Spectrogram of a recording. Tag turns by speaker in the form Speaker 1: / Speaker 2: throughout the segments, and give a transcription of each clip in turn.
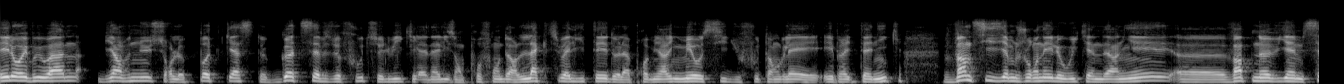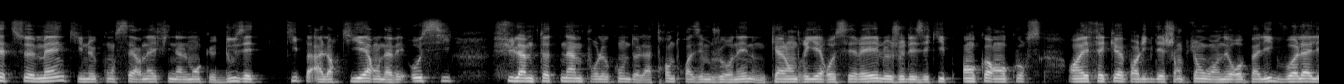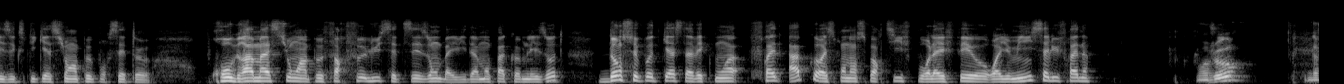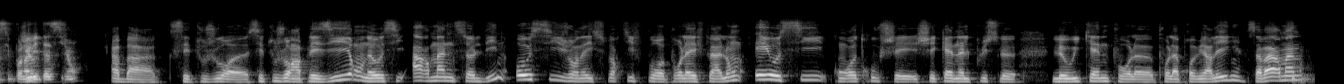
Speaker 1: Hello everyone, bienvenue sur le podcast God Save the Foot, celui qui analyse en profondeur l'actualité de la première ligue, mais aussi du foot anglais et, britannique. 26e journée le week-end dernier, euh, 29e cette semaine, qui ne concernait finalement que 12 équipes, alors qu'hier on avait aussi Fulham-Tottenham pour le compte de la 33e journée, donc calendrier resserré, le jeu des équipes encore en course en FA Cup, en Ligue des Champions ou en Europa League. Voilà les explications un peu pour cette... Euh, programmation un peu farfelue cette saison, bah évidemment pas comme les autres. Dans ce podcast avec moi, Fred App, correspondant sportif pour l'AFP au Royaume-Uni. Salut Fred.
Speaker 2: Bonjour, merci pour l'invitation.
Speaker 1: Ah bah c'est toujours, euh, c'est toujours un plaisir. On a aussi Arman Soldin, aussi journaliste sportif pour, pour l'AFP à Londres et aussi qu'on retrouve chez, chez Canal Plus le, le week-end pour, le, pour la Première Ligue. Ça va Arman?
